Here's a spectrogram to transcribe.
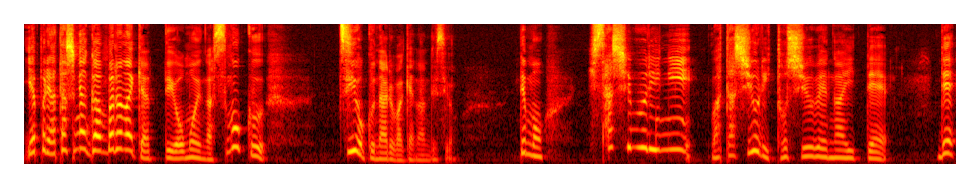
やっぱり私が頑張らなきゃっていう思いがすごく強くなるわけなんですよ。でも久しぶりに私より年上がいてで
